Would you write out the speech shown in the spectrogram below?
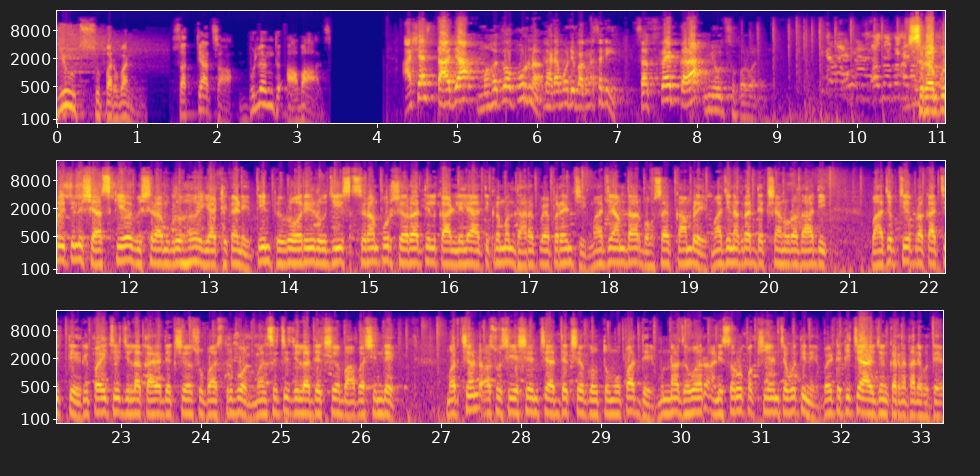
News super one सत्याचा बुलंद आवाज. अशाच ताज्या महत्त्वपूर्ण घडामोडी बघण्यासाठी सबस्क्राईब करा न्यूज सुपर वन श्रीरामपूर येथील शासकीय विश्रामगृह या ठिकाणी तीन फेब्रुवारी रोजी श्रीरामपूर शहरातील काढलेल्या अतिक्रमण धारक व्यापाऱ्यांची माजी आमदार भाऊसाहेब कांबळे माजी नगराध्यक्ष अनुराधा आदिक भाजपचे प्रकाश चित्ते रिपाईचे जिल्हा कार्याध्यक्ष सुभाष त्रिभुवन मनसेचे जिल्हाध्यक्ष बाबा शिंदे मर्चंट असोसिएशनचे अध्यक्ष गौतम उपाध्ये मुन्ना झवर आणि सर्व पक्षीयांच्या वतीने बैठकीचे आयोजन करण्यात आले होते.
